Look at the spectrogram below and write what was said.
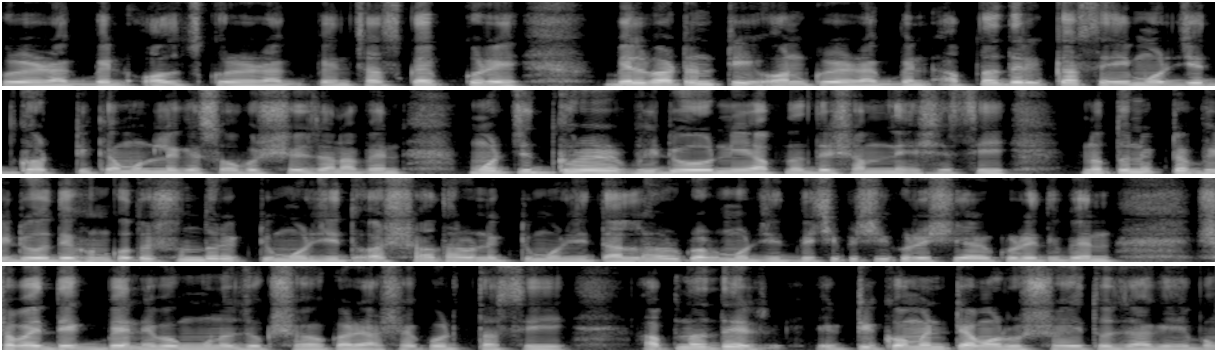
করে রাখবেন অলস করে রাখবেন সাবস্ক্রাইব করে বেল বাটনটি অন করে রাখবেন। আপনাদের কাছে এই মসজিদ ঘরটি কেমন লেগেছে অবশ্যই জানাবেন। মসজিদ ঘরের ভিডিও নিয়ে আপনাদের সামনে এসেছি। নতুন একটা ভিডিও, দেখুন কত সুন্দর একটি মসজিদ, অসাধারণ একটি মসজিদ। আল্লাহর ঘর মসজিদ, বেশি বেশি করে শেয়ার করে দিবেন। সবাই দেখবেন এবং মনোযোগ সহকারে আশা করতেছি আপনাদের একটি কমেন্টে আমার উৎসাহিত জাগে এবং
